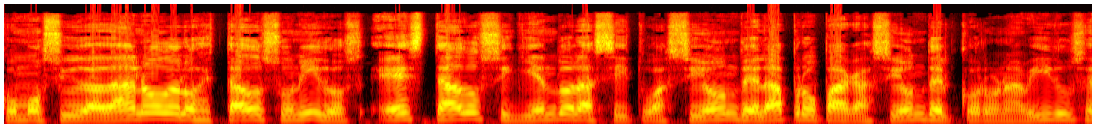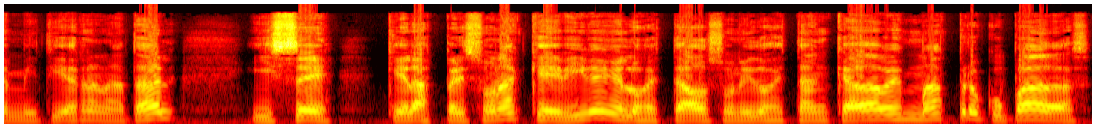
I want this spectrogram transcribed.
Como ciudadano de los Estados Unidos, he estado siguiendo la situación de la propagación del coronavirus en mi tierra natal y sé que las personas que viven en los Estados Unidos están cada vez más preocupadas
